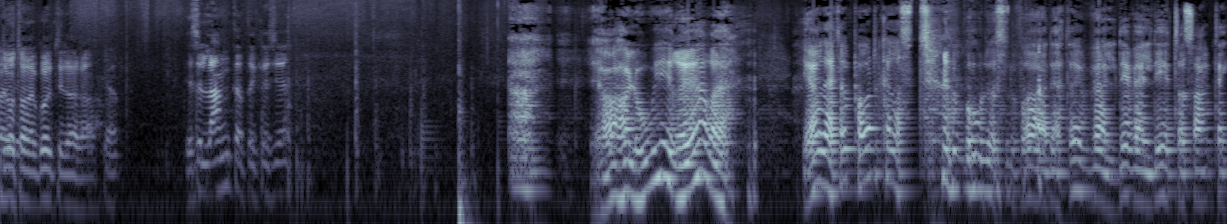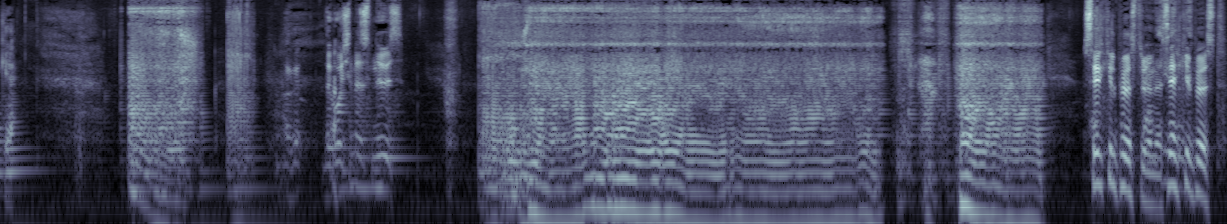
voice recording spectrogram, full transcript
du må ta, den. gå ut i døra. Det er så langt at det kan skje. Ja, hallo i røret. Ja, dette er podkast-bonusen fra Dette er veldig, veldig interessant, tenker jeg. Det går ikke med snus. Sirkelpust, Rune. Sirkelpust.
